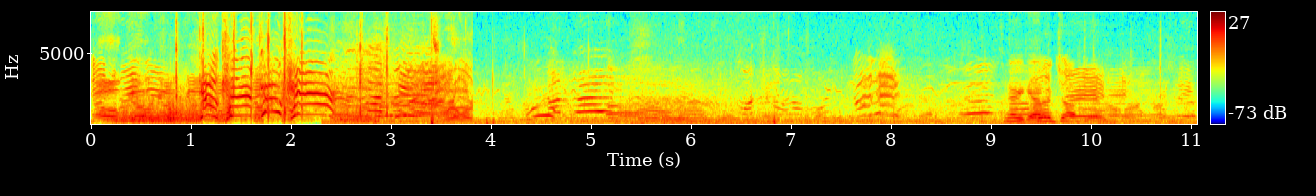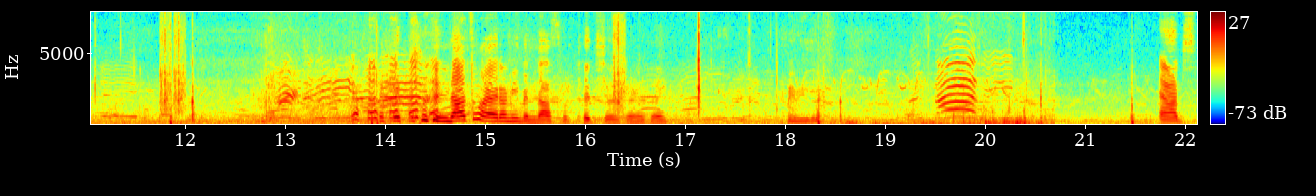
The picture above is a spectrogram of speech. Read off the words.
Go, go, go, go. Go, Care! Go, Care! Driller. There go. Good job, That's why I don't even mess with pictures or anything. Me neither. Abs.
